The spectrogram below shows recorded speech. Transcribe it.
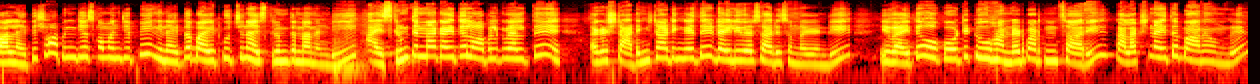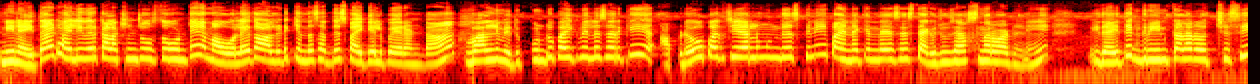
వాళ్ళని అయితే షాపింగ్ చేసుకోమని చెప్పి నేనైతే బయట కూర్చుని ఐస్ క్రీమ్ తిన్నానండి. ఐస్ క్రీమ్ తిన్నాక అయితే లోపలికి వెళ్తే అక్కడ స్టార్టింగ్ స్టార్టింగ్ అయితే డైలీ వేర్ సారీస్ ఉన్నాయండి. ఇవైతే ఒక్కోటి టూ హండ్రెడ్ పడుతుంది సారీ. కలెక్షన్ అయితే బాగానే ఉంది. నేనైతే డైలీ వేర్ కలెక్షన్ చూస్తూ ఉంటే మా వాళ్ళు అయితే ఆల్రెడీ కింద సర్దేసి పైకి వెళ్ళిపోయారంట. వాళ్ళని వెతుక్కుంటూ పైకి వెళ్ళేసరికి అప్పుడే ఓ పది చీరలు ముందేసుకుని పైన కింద వేసేసి తెగ చూసేస్తున్నారు వాటిని ఇదైతే గ్రీన్ కలర్ వచ్చేసి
